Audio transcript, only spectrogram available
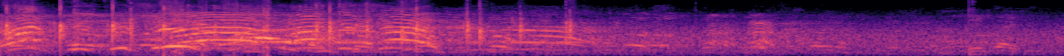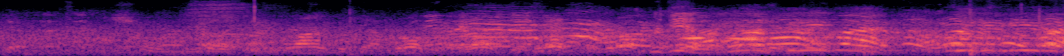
Рад, не спеши! Рад, держи! Фланг у тебя, бровка, бровка, бровка, бровка. Где? Нож Гриба! Игорь Гриба!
